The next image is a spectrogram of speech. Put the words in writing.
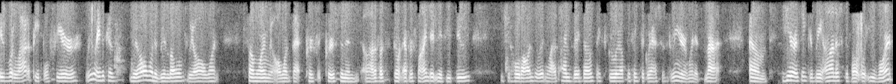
is what a lot of people fear, really, because we all want to be loved. We all want someone. We all want that perfect person, and a lot of us don't ever find it. And if you do, you should hold on to it. And a lot of times they don't. They screw it up. They think the grass is greener when it's not. Um, here, I think you're being honest about what you want,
